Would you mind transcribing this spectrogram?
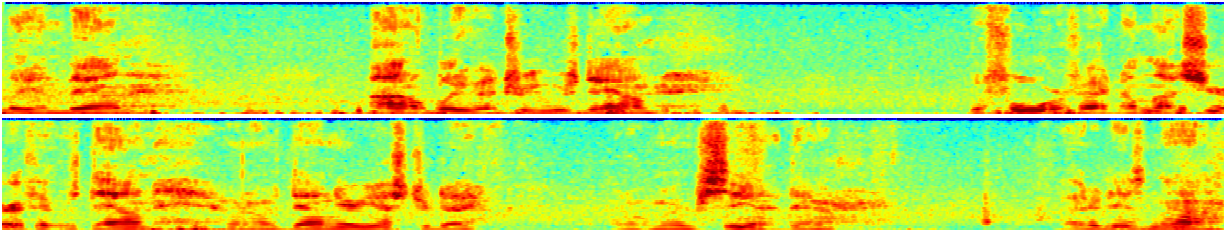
laying down. I don't believe that tree was down before. In fact, I'm not sure if it was down when I was down here yesterday. I don't remember seeing it down, but it is now.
